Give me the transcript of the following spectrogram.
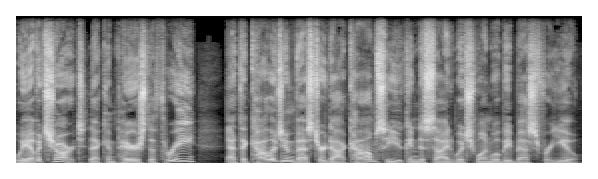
we have a chart that compares the three at thecollegeinvestor.com so you can decide which one will be best for you.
